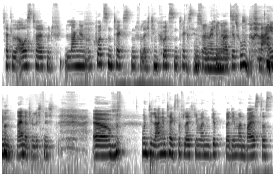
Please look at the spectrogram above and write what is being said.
Zettel austeilt mit langen und kurzen Texten, vielleicht den kurzen Texten das dann Kindern gibt. Tun. Nein, nein, natürlich nicht. Ähm, und die langen Texte vielleicht jemanden gibt, bei dem man weiß, dass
